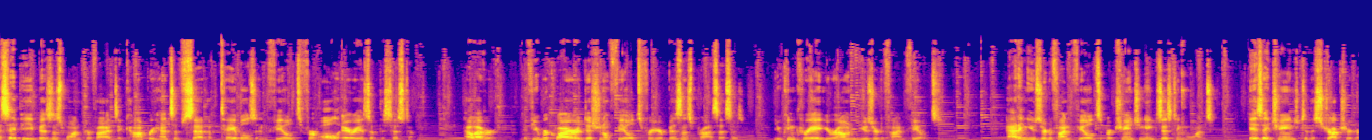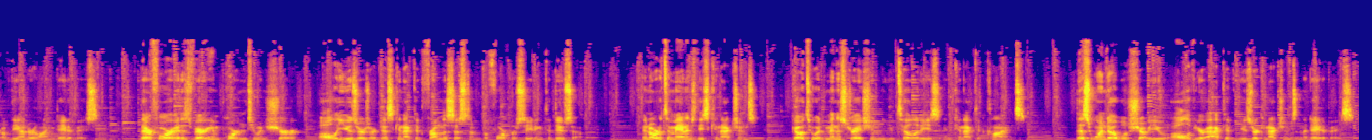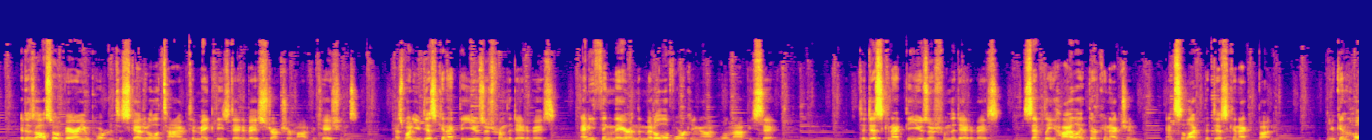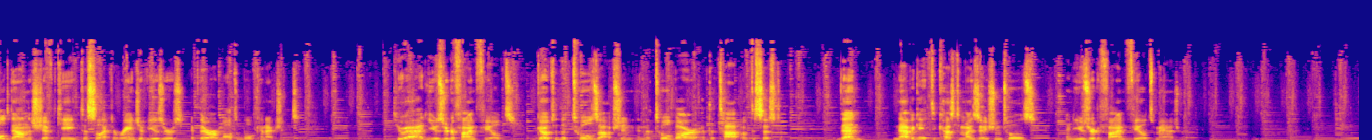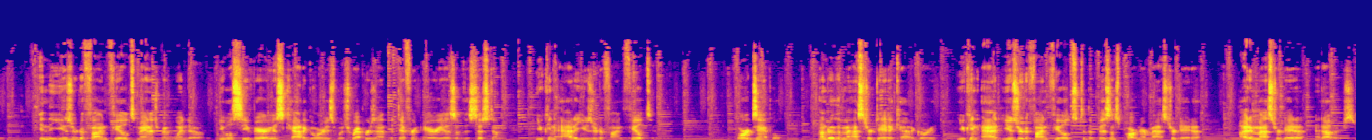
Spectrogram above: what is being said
SAP Business One provides a comprehensive set of tables and fields for all areas of the system. However, if you require additional fields for your business processes, you can create your own user-defined fields. Adding user-defined fields or changing existing ones is a change to the structure of the underlying database. Therefore, it is very important to ensure all users are disconnected from the system before proceeding to do so. In order to manage these connections, go to Administration, Utilities, and Connected Clients. This window will show you all of your active user connections in the database. It is also very important to schedule a time to make these database structure modifications, as when you disconnect the users from the database, anything they are in the middle of working on will not be saved. To disconnect the users from the database, simply highlight their connection and select the Disconnect button. You can hold down the Shift key to select a range of users if there are multiple connections. To add user-defined fields, go to the Tools option in the toolbar at the top of the system. Then, navigate to Customization Tools and User-Defined Fields Management. In the User-Defined Fields Management window, you will see various categories which represent the different areas of the system you can add a user-defined field to. For example, under the Master Data category, you can add user-defined fields to the Business Partner Master Data, Item Master Data, and others.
